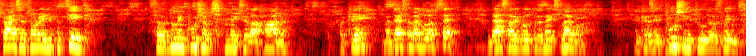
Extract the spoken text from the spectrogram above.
triceps already fatigued. So doing push-ups makes it a lot harder. Okay? But that's a level up set. That's how you go to the next level. Because you're pushing through those limits.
